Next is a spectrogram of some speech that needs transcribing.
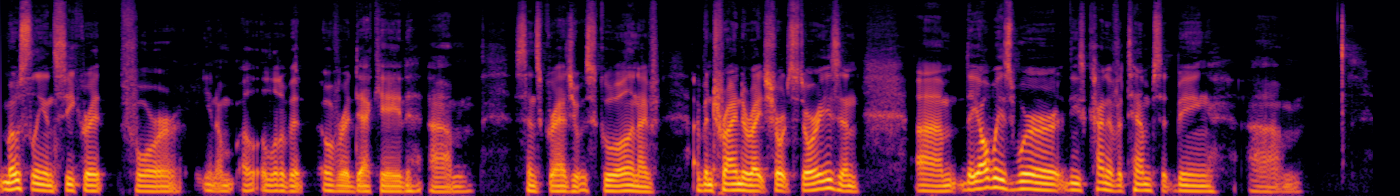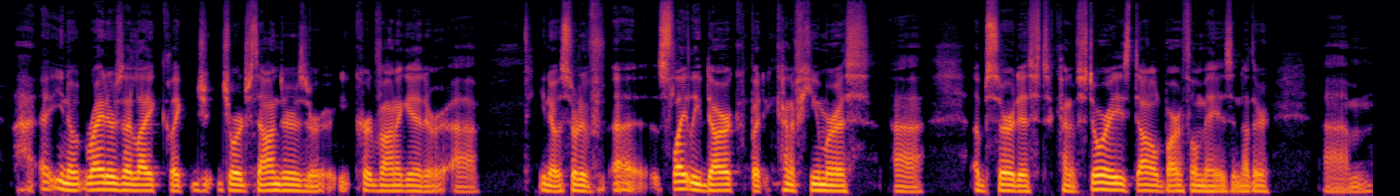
mostly in secret for you know a, a little bit over a decade um, since graduate school, and I've I've been trying to write short stories, and um, they always were these kind of attempts at being. Um, you know, writers I like, like G- George Saunders or Kurt Vonnegut, or uh, you know, sort of uh, slightly dark but kind of humorous, uh, absurdist kind of stories. Donald Barthelme is another um,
